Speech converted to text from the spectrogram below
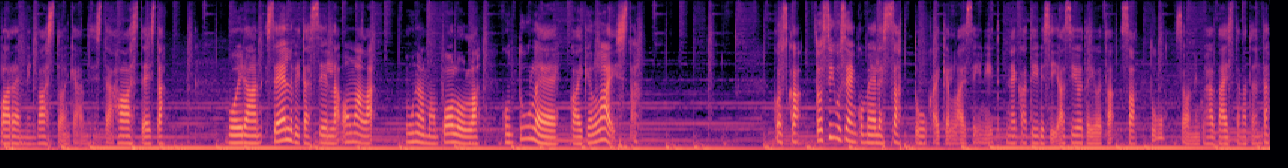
paremmin vastoinkäymisistä ja haasteista. Voidaan selvitä sillä omalla unelman polulla, kun tulee kaikenlaista. Koska tosi usein, kun meille sattuu kaikenlaisia niitä negatiivisia asioita, joita sattuu, se on niin kuin ihan väistämätöntä,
